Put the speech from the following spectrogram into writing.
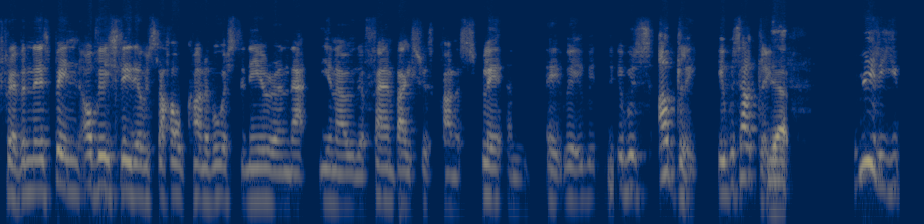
Trev, and there's been obviously there was the whole kind of Oyston era, and that you know the fan base was kind of split, and it, it, it was ugly. It was ugly. Yeah. Really, you,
